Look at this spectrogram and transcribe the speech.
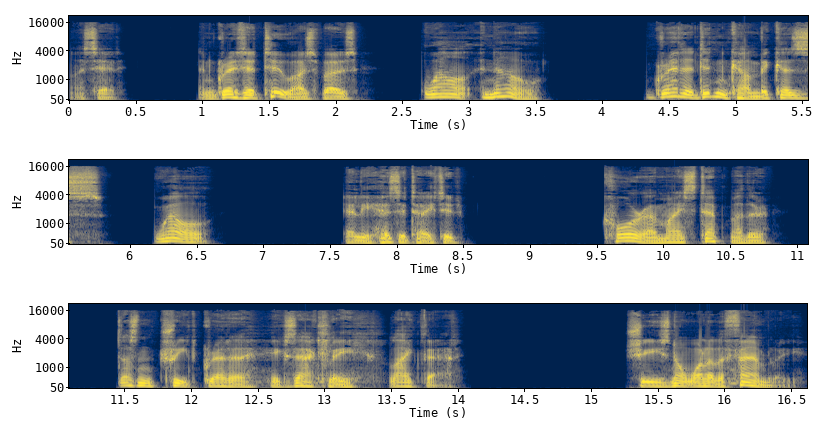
I said. And Greta too, I suppose. Well, no. Greta didn't come because, well, Ellie hesitated. Cora, my stepmother, doesn't treat Greta exactly like that. She's not one of the family.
